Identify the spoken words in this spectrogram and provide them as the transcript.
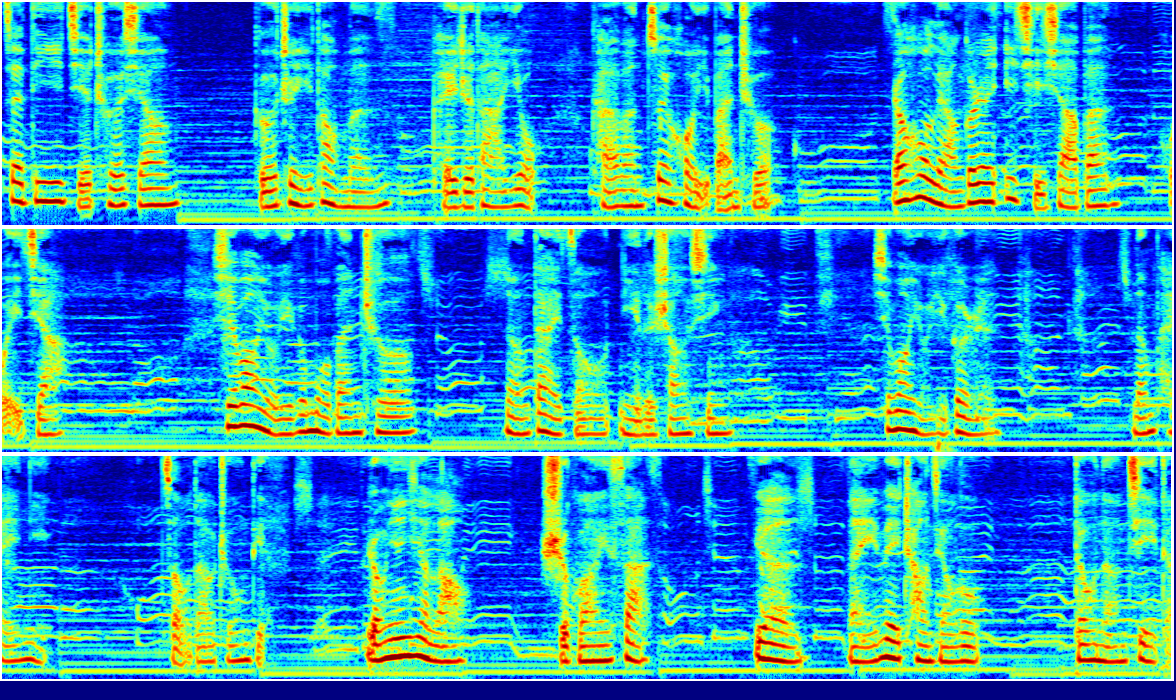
在第一节车厢，隔着一道门陪着大佑开完最后一班车，然后两个人一起下班回家。希望有一个末班车能带走你的伤心，希望有一个人能陪你走到终点。容颜易老，时光一散，愿。每一位长颈鹿都能记得，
